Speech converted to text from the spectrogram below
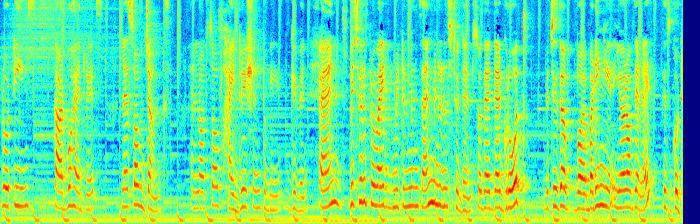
proteins, carbohydrates, less of junks, and lots of hydration to be given, and which will provide vitamins and minerals to them so that their growth, which is the budding year of their life, is good.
